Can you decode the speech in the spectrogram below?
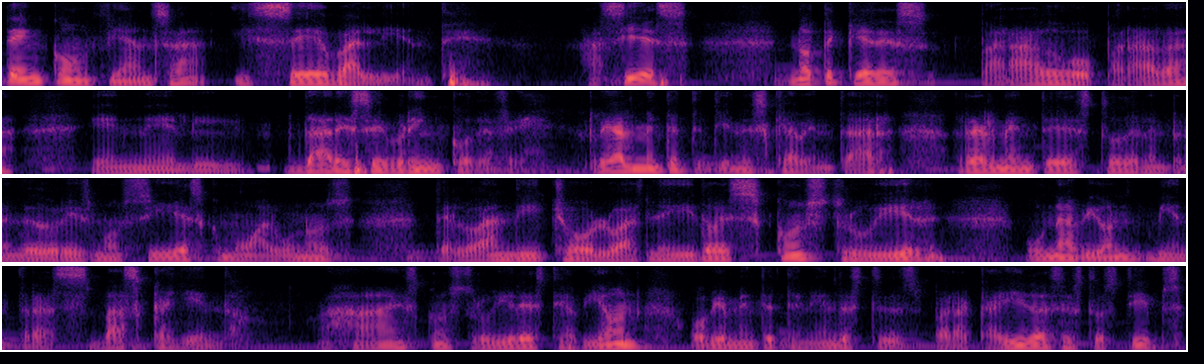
ten confianza y sé valiente. Así es, no te quedes parado o parada en el dar ese brinco de fe. Realmente te tienes que aventar. Realmente esto del emprendedurismo sí es como algunos te lo han dicho o lo has leído, es construir un avión mientras vas cayendo. Ajá, es construir este avión, obviamente teniendo estos paracaídas, estos tips,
